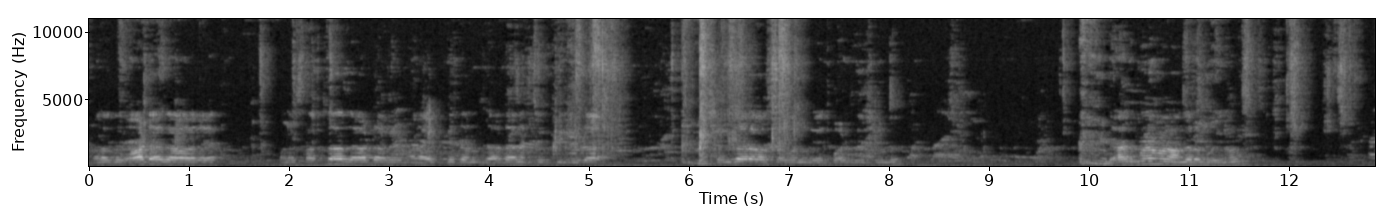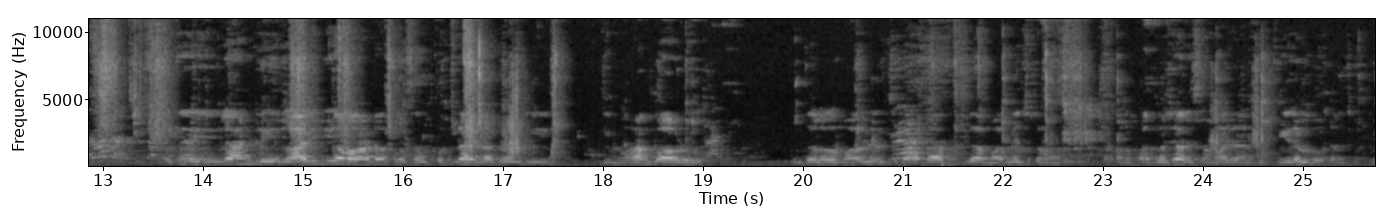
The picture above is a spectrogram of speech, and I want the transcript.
మనకు వాటా కావాలి. మన సత్తా దాటాలి. మన ఐక్యతను దాటాలని చెప్పి కూడా శంకరావ సభను ఏర్పాటు చేసిండు. దానికి కూడా మనం అందరం పోయినాం. అయితే ఇలాంటి రాజకీయ వాటా కోసం కొట్లాడినటువంటి ఈ మహానుభావుడు ఇంతలో మరణించడం హఠాత్తుగా మరణించడం మన పద్మశాలి సమాజానికి తీరం లోటు అని చెప్పి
